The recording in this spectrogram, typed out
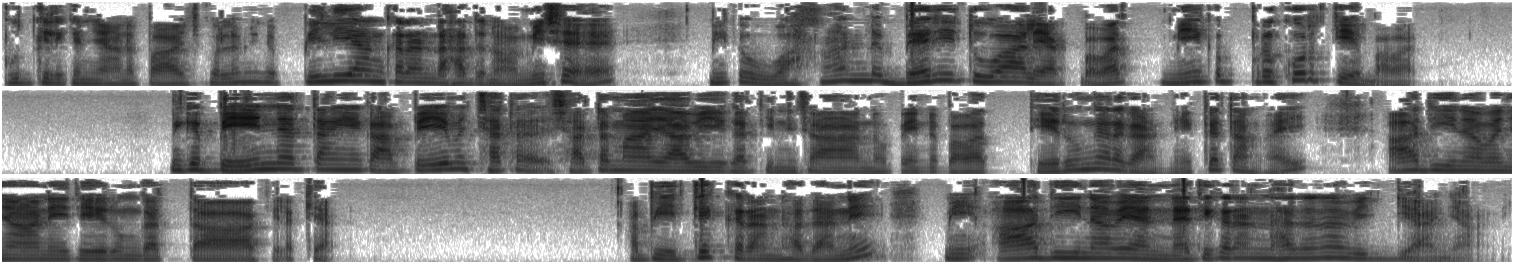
පුද්ගලික ඥාන පාවිච්චි කරලා මේක පිළියම් කරන්න හදනවා මිස මේක වහන්න බැරි තුවාලයක් බවත් මේක ප්‍රകൃතිය බවත් මේක පේන්නේ නැත්නම් ඒක අපේම ඡට ෂටමායාවී ගති නිසා නොපෙන්න බවත් තේරුම් අරගන්න එක තමයි ආදීනව ඥානේ තේරුම් ගත්තා කියලා කියන්නේ. අපි ඉතික් කරන්න හදන්නේ මේ ආදීනවයන් නැති කරන්න හදන විද්‍යා ඥානයි.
